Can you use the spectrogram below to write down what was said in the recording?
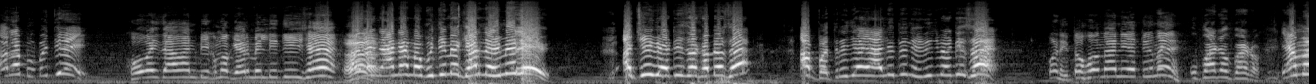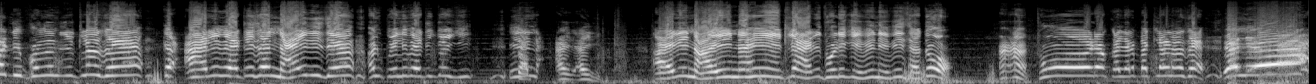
અરે ભૂપતજી ખોવાઈ જવાની બીકમાં ઘેર મેલી દીધી છે. અરે ના ના મફુજી મેં ઘેર નહીં મેલી. અચી વેટી છે ખબર છે? આ ભત્રીજાએ આલી હતી ને એની જ વેટી છે. પણ એ તો હોનાની હતી ને. ઉપાડો ઉપાડો. એમાં ડિફરન્સ એટલો છે કે આરી વેટી છે નાઈ દીધે અને પેલી બેઠી તો ઈ- એ આઈ- આઈ. આરી નાઈ નહીં એટલે આરી થોડીક એવી ને એવી છે તો હા, થોડો કલર બદલાણો છે. એલ્યા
